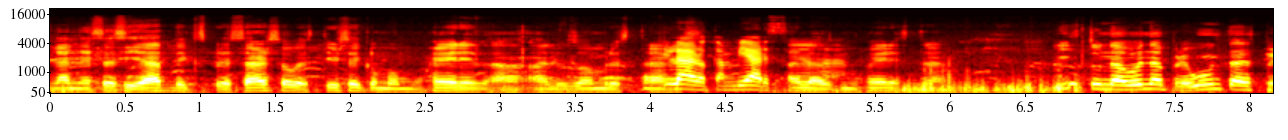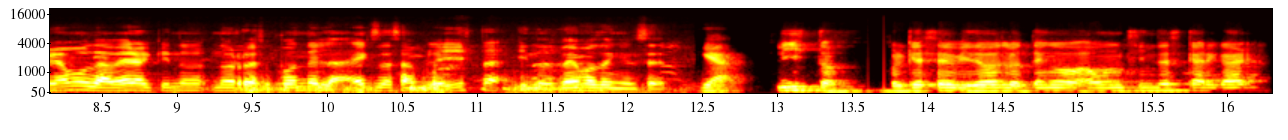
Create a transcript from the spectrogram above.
la necesidad de expresarse o vestirse como mujeres a, los hombres trans? Claro, cambiarse. A las mujeres trans. Listo, una buena pregunta. Esperamos a ver a quién nos responde la ex asambleísta y nos vemos en el set. Ya. Listo, porque ese video lo tengo aún sin descargar.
